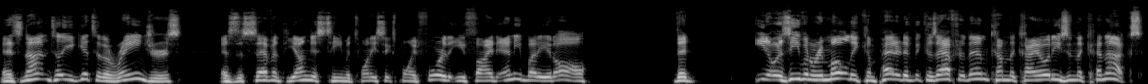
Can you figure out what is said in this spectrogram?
And it's not until you get to the Rangers as the seventh youngest team at 26.4 that you find anybody at all that you know is even remotely competitive because after them come the Coyotes and the Canucks.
